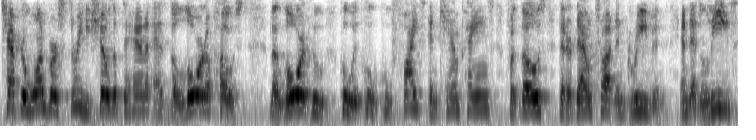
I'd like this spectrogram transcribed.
chapter 1, verse 3, he shows up to Hannah as the Lord of hosts the Lord who, who, who, who fights and campaigns for those that are downtrodden and grieving, and that leads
